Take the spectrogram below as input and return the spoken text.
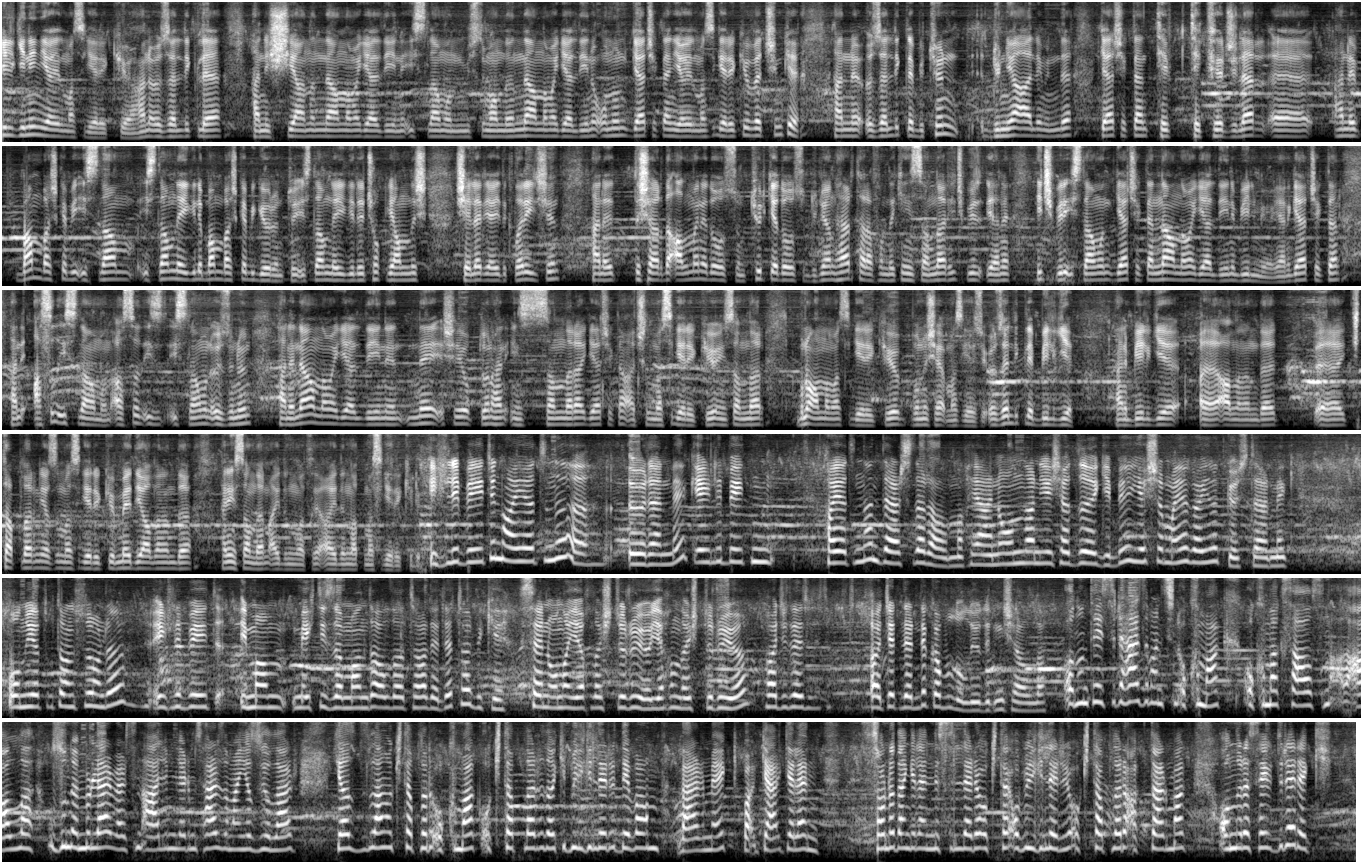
bilginin yayılması gerekiyor. Hani özellikle hani Şia'nın ne anlama geldiğini, İslam'ın, Müslümanlığın ne anlama geldiğini onun gerçekten yayılması gerekiyor ve çünkü hani özellikle bütün dünya aleminde gerçekten tek- tekfirciler e, hani bambaşka bir İslam, İslam'la ilgili bambaşka bir görüntü, İslam'la ilgili çok yanlış şeyler yaydıkları için hani dışarıda Almanya'da olsun, Türkiye'de olsun, dünyanın her tarafındaki insanlar hiçbir yani hiçbir İslam'ın gerçekten ne anlama geldiğini bilmiyor. Yani gerçekten hani asıl İslam'ın, asıl İslam'ın özünün hani ne anlama geldiğini, ne şey yaptığını hani insanlara gerçekten açılması gerekiyor. İnsanlar bunu anlaması gerekiyor, bunu şey yapması gerekiyor. Özellikle bilgi, hani bilgi e, alanında e, kitapların yazılması gerekiyor, medya alanında hani insanların aydınlatı, aydınlatması gerekiyor. Ehli Beyt'in hayatını öğrenmek, Ehli Beyt'in hayatından dersler almak. Yani onların yaşadığı gibi yaşamaya gayret göstermek. Onu yaptıktan sonra Ehli Beyt İmam Mehdi zamanında allah Teala de tabii ki sen ona yaklaştırıyor, yakınlaştırıyor. Hacilet, hacetlerinde kabul oluyordur inşallah. Onun tesiri her zaman için okumak. Okumak sağ olsun. Allah uzun ömürler versin. Alimlerimiz her zaman yazıyorlar. Yazılan o kitapları okumak, o kitaplardaki bilgileri devam vermek, gelen sonradan gelen nesillere o, kita- o bilgileri, o kitapları aktarmak, onlara sevdirerek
